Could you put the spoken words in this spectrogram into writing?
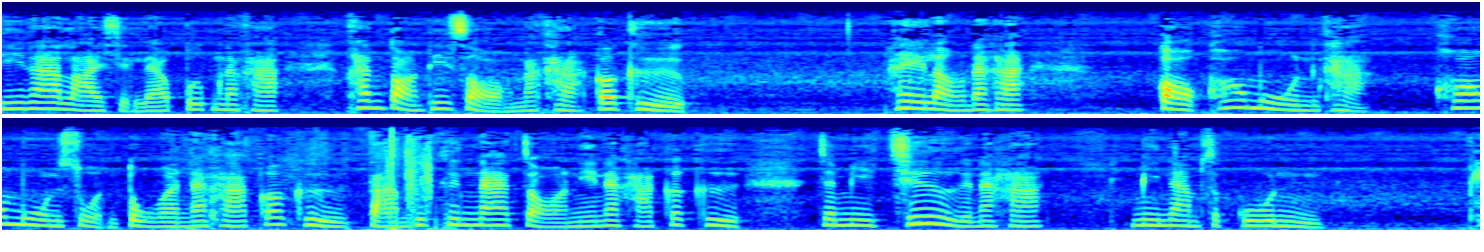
ที่หน้าไลน์เสร็จแล้วปุ๊บนะคะ ขั้นตอนที่สองนะคะก็คือให้เรานะคะกรอกข้อมูลค่ะ ข้อมูลส่วนตัวนะคะ ก็คือตามที่ขึ้นหน้าจอนี้นะคะ ก็คือจะมีชื่อนะคะ มีนามสกุล เพ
